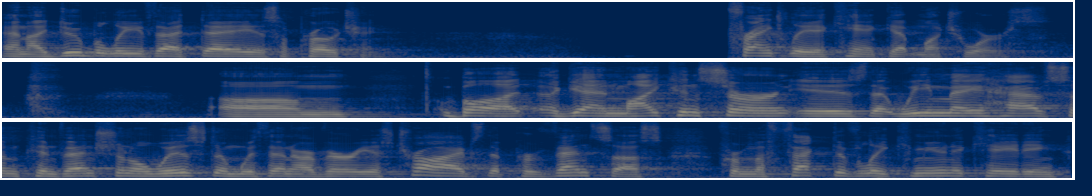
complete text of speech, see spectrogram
and I do believe that day is approaching frankly, it can't get much worse. um, but again, my concern is that we may have some conventional wisdom within our various tribes that prevents us from effectively communicating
